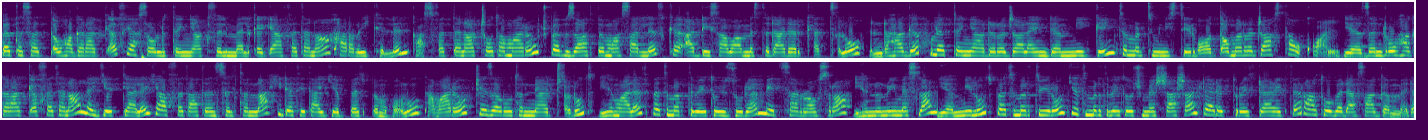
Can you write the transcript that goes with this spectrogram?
በተሰጠው ሀገር አቀፍ የ12ኛ ክፍል መልቀቂያ ፈተና ሐረሪ ክልል ካስፈተናቸው ተማሪዎች በብዛት በማሳለፍ ከአዲስ አበባ መስተዳደር ቀጥሎ እንደ ሀገር ሁለተኛ ደረጃ ላይ እንደሚገኝ ትምህርት ሚኒስቴር ባወጣው መረጃ አስታውቋል። የዘንድሮ ሀገር አቀፍ ፈተና ለየት ያለ የአፈታተን ስልትና ሂደት የታየበት በመሆኑ ተማሪዎች የዘሩትና ያጨዱት፣ ይህ ማለት በትምህርት ቤቶች ዙሪያም የተሰራው ስራ ይህንኑ ይመስላል የሚሉት በትምህርት ቢሮ የትምህርት ቤቶች መሻሻል ዳይሬክቶሬት ዳይሬክተር አቶ በዳሳ ገመዳ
